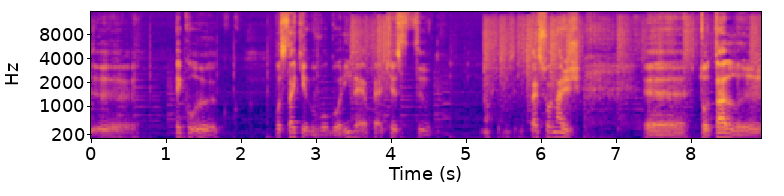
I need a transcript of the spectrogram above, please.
uh, pe Co- uh, Costache Vogoride, pe acest uh, nu știu cum să zic, personaj uh, total uh,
